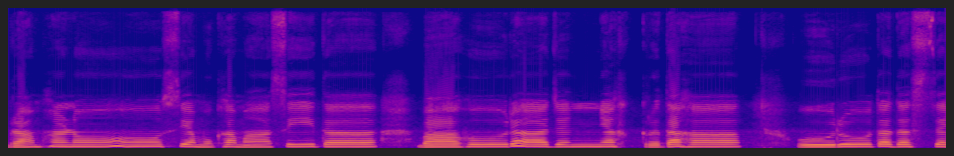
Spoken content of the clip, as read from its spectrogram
ब्राह्मणोऽस्य मुखमासीत् बाहुराजन्यः कृतः ऊरु तदस्य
